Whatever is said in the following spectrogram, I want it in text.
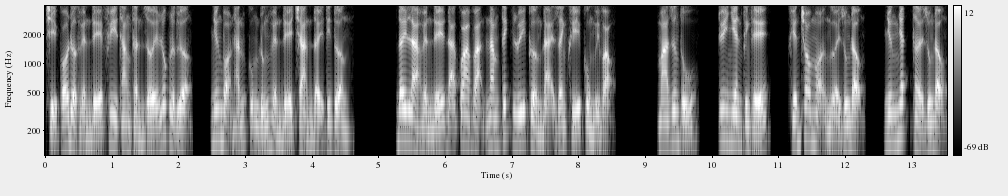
chỉ có được huyền đế phi thăng thần giới lúc lực lượng, nhưng bọn hắn cũng đúng huyền đế tràn đầy tin tưởng. Đây là huyền đế đã qua vạn năm tích lũy cường đại danh khí cùng hy vọng. Mà Dương Tú, tuy nhiên kinh thế, khiến cho mọi người rung động, nhưng nhất thời rung động,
